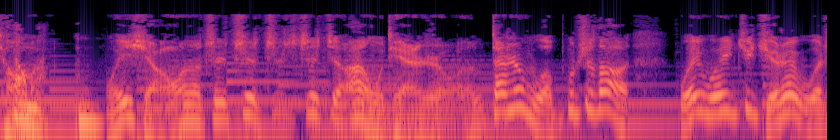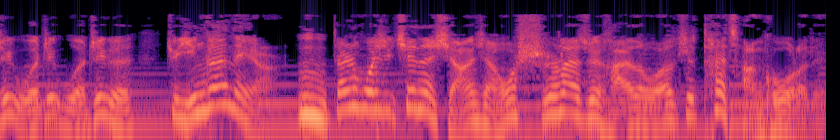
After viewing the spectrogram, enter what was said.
挑满倒满。嗯我一想，我操，这这这这这暗无天日，我！但是我不知道，我我就觉得我这我这我这个就应该那样。嗯但是我现在想一想，我十来岁孩子，我这太残酷了。这个，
